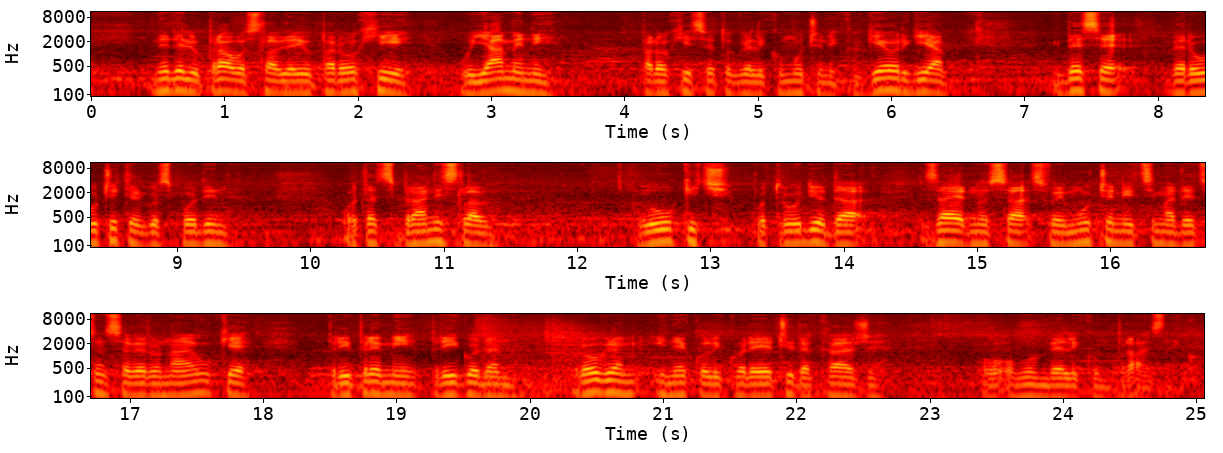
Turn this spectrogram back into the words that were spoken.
nedelju pravoslavlja i u parohiji u Jameni, parohiji Svetog velikomučenika Georgija, gde se veroučitelj gospodin otac Branislav Lukić potrudio da zajedno sa svojim učenicima, decom sa veronauke, pripremi prigodan program i nekoliko reči da kaže ovom velikom prazniku.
